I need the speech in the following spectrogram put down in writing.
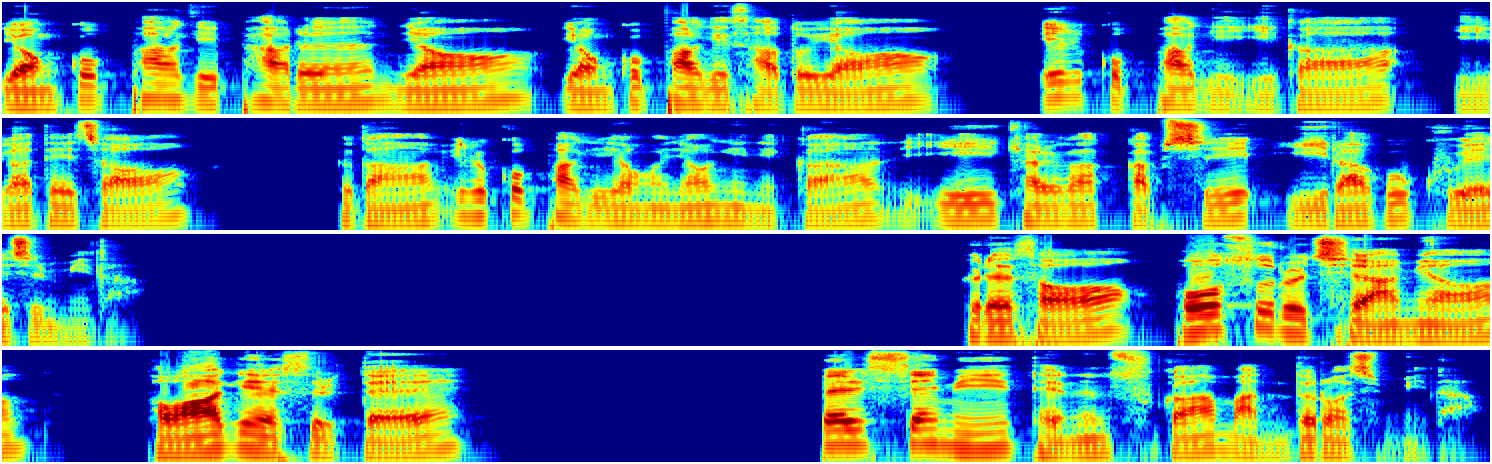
0 곱하기 8은 0, 0 곱하기 4도 0, 1 곱하기 2가 2가 되죠. 그 다음 1 곱하기 0은 0이니까 이 결과값이 2라고 구해집니다. 그래서 보수를 취하면 더하기 했을 때 뺄셈이 되는 수가 만들어집니다.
